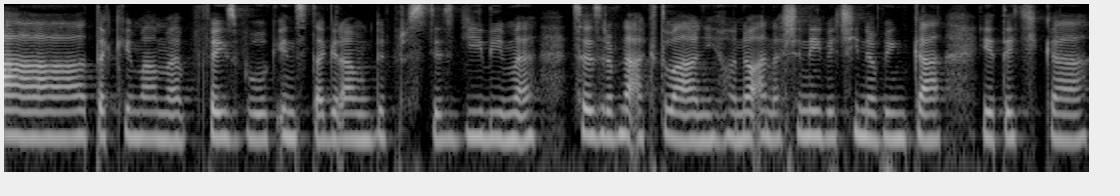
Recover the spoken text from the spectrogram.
A taky máme Facebook, Instagram, kde prostě sdílíme, co je zrovna aktuálního. No a naše největší novinka je teďka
